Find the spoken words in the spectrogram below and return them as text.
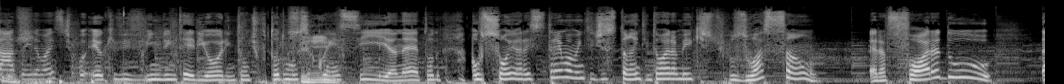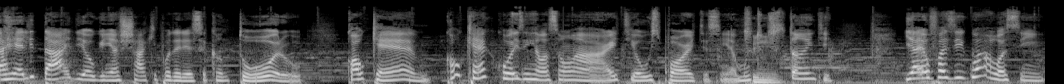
outros. ainda mais, tipo, eu que vivi do interior, então, tipo, todo mundo Sim. se conhecia, né? Todo... O sonho era extremamente distante, então era meio que, tipo, zoação. Era fora do da realidade alguém achar que poderia ser cantor ou qualquer, qualquer coisa em relação à arte ou esporte, assim, é muito Sim. distante. E aí eu fazia igual, assim.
